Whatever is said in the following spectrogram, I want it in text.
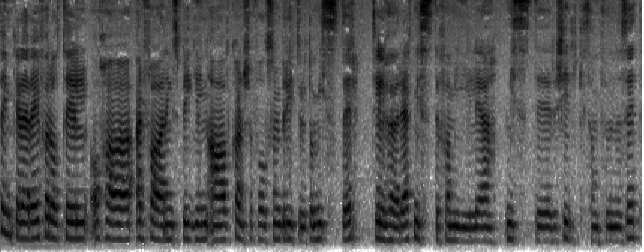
Tenker dere i forhold til å ha erfaringsbygging av kanskje folk som bryter ut og mister tilhørighet, mister familie, mister kirkesamfunnet sitt?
